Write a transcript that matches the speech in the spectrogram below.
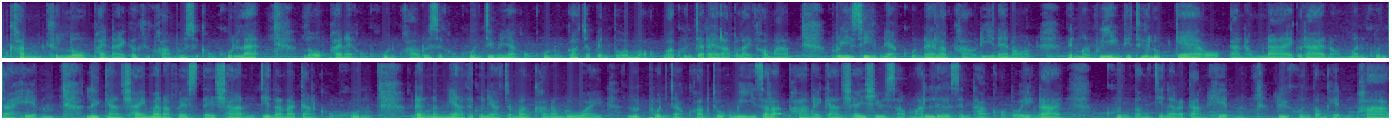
ำคัญมันคือโลกภายในก็คือความรู้สึกของคุณและโลกภายในของคุณ ความรู้สึกของคุณจิตวิญญาณของคุณก็จะเป็นตัวบอกว่าคุณจะได้รับอะไรเข้ามา receive เนี่ยคุณได้รับข่าวดีแน่นอน เป็นเหมือนผู้หญิงที่ถือลูกแก้ว การทำนายก็ได้เนาะเหมือนคุณจะเห็น หรือการใช้ manifestation จินตนาการของคุณ ดังนั้นเนี่ยถ้าคุณอยากจะมั่งคั่งร่ำรวย หลุดพ้นจากความทุกข์มีอิสระภาพในการใช้ชีวิตสามารถเลือกเส้นทางของตัวเองได้ คุณต้องจินตนาการเห็น หรือคุณต้องเห็นภาพ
